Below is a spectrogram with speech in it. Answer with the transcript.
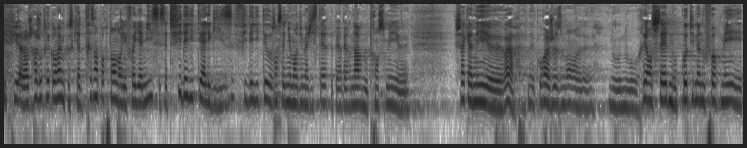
Et puis, alors, je rajouterai quand même que ce qui est très important dans les foyers amis, c'est cette fidélité à l'Église, fidélité aux enseignements du magistère que Père Bernard nous transmet euh, chaque année, euh, voilà, courageusement, euh, nous, nous réenseigne, nous continue à nous former.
